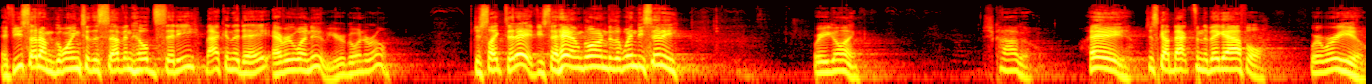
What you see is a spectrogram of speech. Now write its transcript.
If you said, I'm going to the seven hilled city back in the day, everyone knew you were going to Rome. Just like today, if you said, hey, I'm going to the Windy City, where are you going? Chicago. Hey, just got back from the Big Apple. Where were you?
